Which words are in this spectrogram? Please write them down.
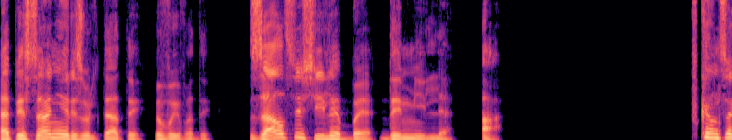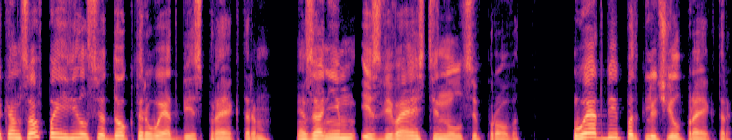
Описание, результаты, выводы. Зал Сесилия Б. де Милля. В конце концов появился доктор Уэтби с проектором. За ним, извиваясь, тянулся провод. Уэтби подключил проектор.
